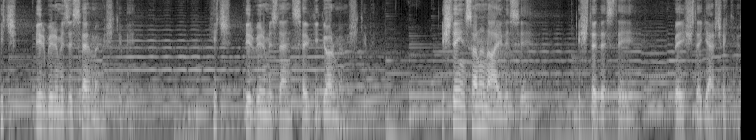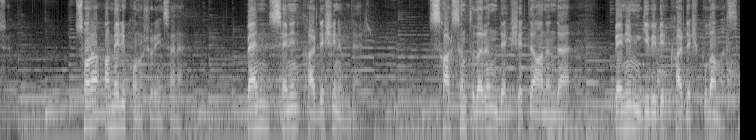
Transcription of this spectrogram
Hiç birbirimizi sevmemiş gibi. Hiç birbirimizden sevgi görmemiş gibi. İşte insanın ailesi, işte desteği ve işte gerçek yüzü. Sonra ameli konuşur insana. Ben senin kardeşinim der. Sarsıntıların dehşetli anında benim gibi bir kardeş bulamazsın.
